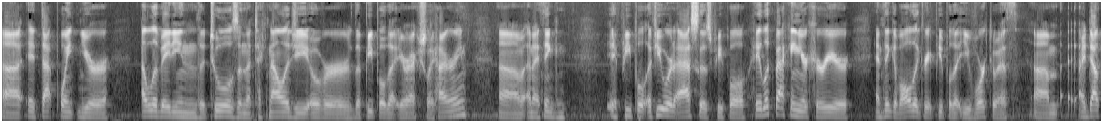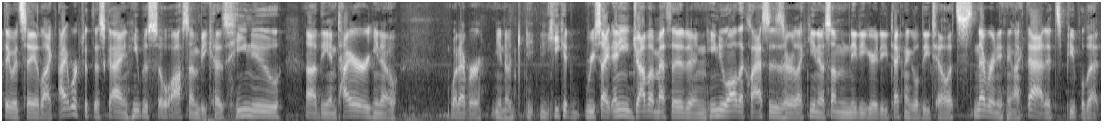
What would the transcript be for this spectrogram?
Uh, at that point, you're elevating the tools and the technology over the people that you're actually hiring, um, and I think if people if you were to ask those people hey look back in your career and think of all the great people that you've worked with um, i doubt they would say like i worked with this guy and he was so awesome because he knew uh, the entire you know whatever you know he, could recite any java method and he knew all the classes or like you know some nitty gritty technical detail it's never anything like that it's people that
